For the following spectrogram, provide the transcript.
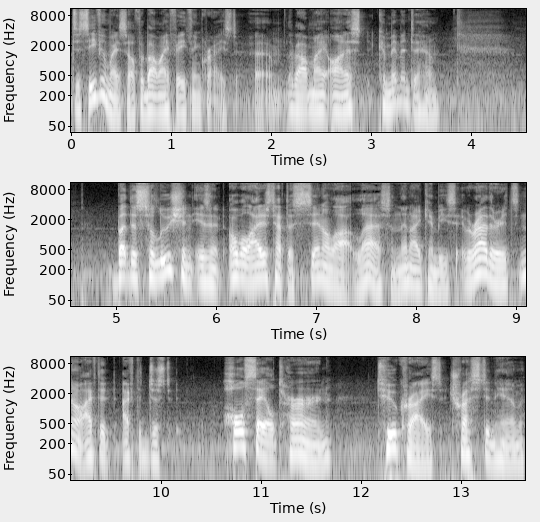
deceiving myself about my faith in Christ, um, about my honest commitment to Him. But the solution isn't, oh well, I just have to sin a lot less, and then I can be. Saved. Rather, it's no, I have to, I have to just wholesale turn to Christ, trust in Him,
